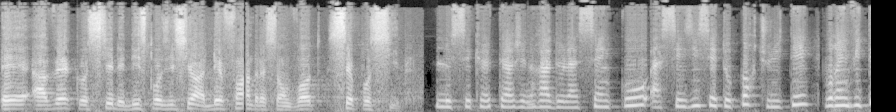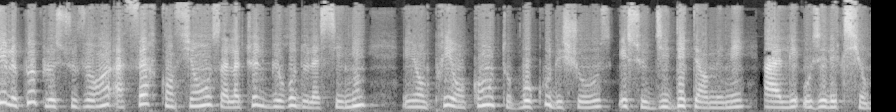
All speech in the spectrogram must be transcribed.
et avec aussi des dispositions à défendre son vote, c'est possible. Le secrétaire général de la CENCO a saisi cette opportunité pour inviter le peuple souverain à faire confiance à l'actuel bureau de la CENI ayant pris en compte beaucoup de choses et se dit déterminé à aller aux élections.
